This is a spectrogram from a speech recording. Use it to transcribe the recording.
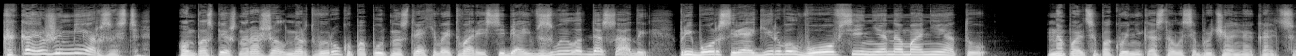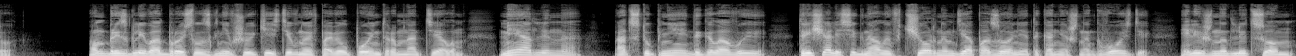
Какая же мерзость! Он поспешно разжал мертвую руку, попутно стряхивая тварь из себя, и взвыл от досады. Прибор среагировал вовсе не на монету. На пальце покойника осталось обручальное кольцо. Он брезгливо отбросил сгнившую кисть и вновь повел поинтером над телом. Медленно, от ступней до головы, трещали сигналы в черном диапазоне, это, конечно, гвозди, и лишь над лицом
